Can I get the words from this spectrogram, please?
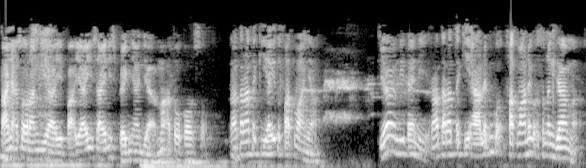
Tanya seorang kiai, Pak Yai saya ini sebaiknya jamak atau kosong. Rata-rata kiai itu fatwanya. Dia minta ini, rata-rata kiai alim kok fatwanya kok seneng jamak.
